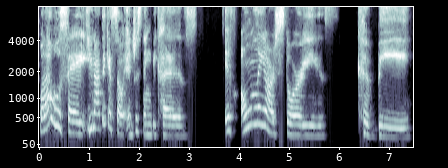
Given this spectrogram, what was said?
Well, I will say, you know, I think it's so interesting because if only our stories could be,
